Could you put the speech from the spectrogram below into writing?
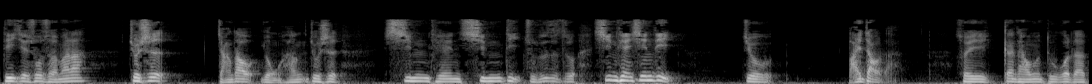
第一节说什么呢？就是讲到永恒，就是新天新地。主的是说新天新地就来到了。所以刚才我们读过的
